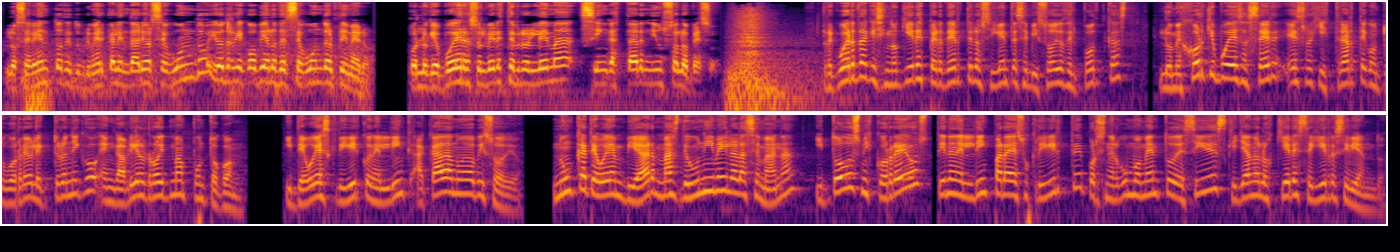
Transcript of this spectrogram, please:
los eventos de tu primer calendario al segundo y otra que copia los del segundo al primero. Por lo que puedes resolver este problema sin gastar ni un solo peso. Recuerda que si no quieres perderte los siguientes episodios del podcast, lo mejor que puedes hacer es registrarte con tu correo electrónico en gabrielreutmann.com y te voy a escribir con el link a cada nuevo episodio. Nunca te voy a enviar más de un email a la semana y todos mis correos tienen el link para suscribirte por si en algún momento decides que ya no los quieres seguir recibiendo.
